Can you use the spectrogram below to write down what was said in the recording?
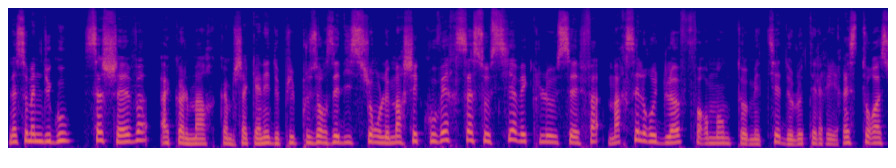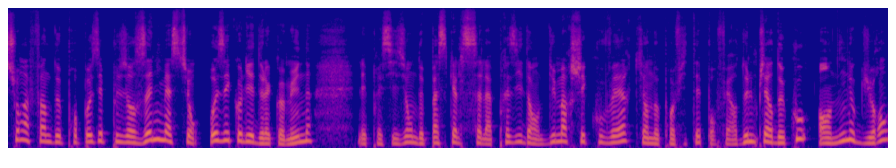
La semaine du goût s'achève à Colmar. Comme chaque année depuis plusieurs éditions, le marché couvert s'associe avec le CFA Marcel Rudloff, formant au métier de l'hôtellerie-restauration afin de proposer plusieurs animations aux écoliers de la commune. Les précisions de Pascal Sala, président du marché couvert, qui en a profité pour faire d'une pierre deux coups en inaugurant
